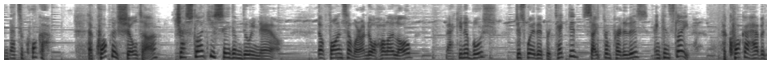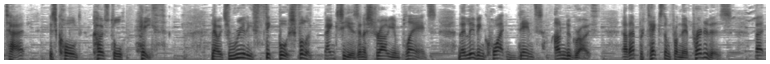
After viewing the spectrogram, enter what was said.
and that's a quokka. A quokka's shelter, just like you see them doing now. They'll find somewhere under a hollow log, back in a bush, just where they're protected, safe from predators, and can sleep. A quokka habitat is called coastal heath. Now it's really thick bush full of banksias and Australian plants. They live in quite dense undergrowth. Now that protects them from their predators, but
